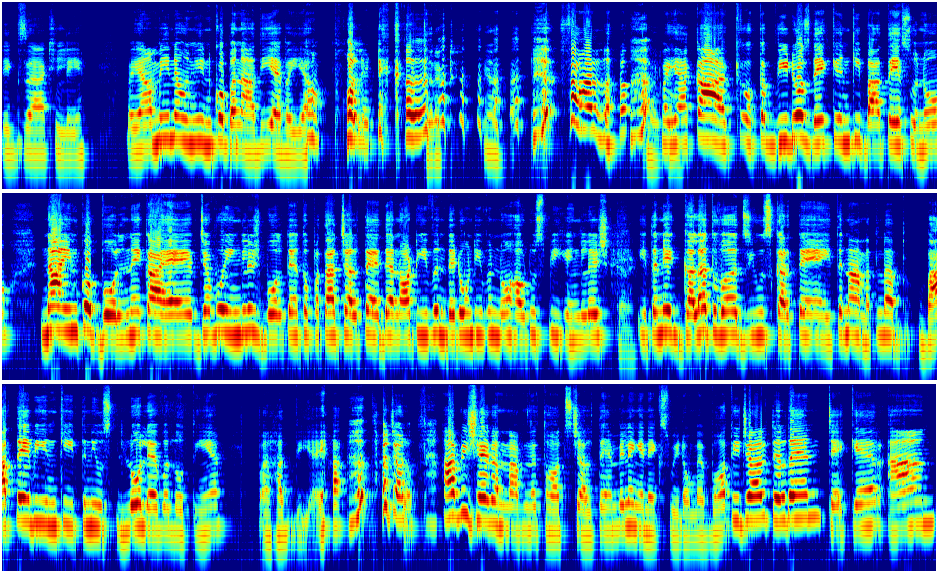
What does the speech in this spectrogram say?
Exactly exactly. भैया हम ही ने इनको बना दिया है भैया पॉलिटिकल समझ लो भैया कहाँ कब वीडियोस देख के इनकी बातें सुनो। ना इनको बोलने का है। जब वो इंग्लिश बोलते हैं तो पता चलता है they are not even they don't even know how to speak English इतने गलत वर्ड्स यूज़ करते हैं। इतना मतलब बातें भी इनकी इतनी लो लेवल होती हैं। पर हद दिया यार। तो चलो आप भी शेयर करना अपने थॉट्स चलते हैं। मिलेंगे नेक्स्ट वीडियो में। बहुत ही जल्द। Till then take care and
